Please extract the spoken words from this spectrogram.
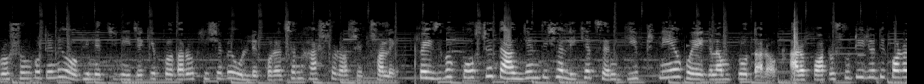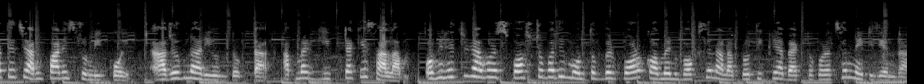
প্রসঙ্গ টেনে অভিনেত্রী নিজেকে প্রতারক হিসেবে উল্লেখ করেছেন হাস্যরসের ছলে। ফেসবুক পোস্টে তানজিন তিশা লিখেছেন, গিফট নিয়ে হয়ে গেলাম প্রতারক। আর ফটোশুটি যদি করাতে চান পারিশ্রমিক কই। আজব নারী উদ্যোক্তা। আপনার গিফটটাকে সালাম। অভিনেত্রীর এমন স্পষ্টবাদী মন্তব্যের পর কমেন্ট বক্সে নানা প্রতিক্রিয়া ব্যক্ত করেছেন নেটিজেনরা।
